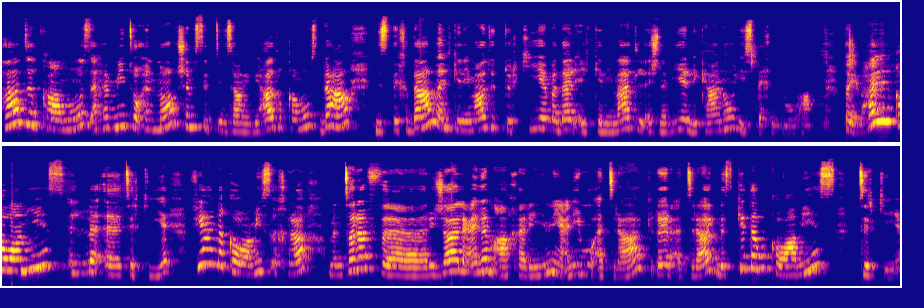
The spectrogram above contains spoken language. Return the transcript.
هذا القاموس أهميته إنه شمس التنسامي بهذا القاموس دعا لاستخدام الكلمات التركية بدل الكلمات الأجنبية اللي كانوا يستخدموها. طيب هاي القواميس التركية في عنا قواميس أخرى من طرف آه، رجال علم آخرين يعني مو أتراك غير أتراك بس كتبوا قواميس تركية.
